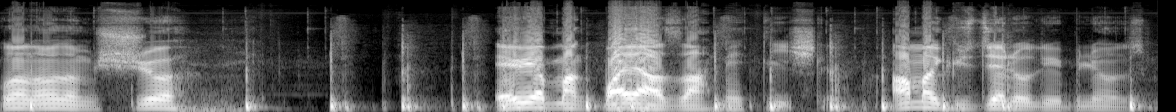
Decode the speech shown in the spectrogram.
Ulan oğlum şu ev yapmak bayağı zahmetli işlem. Ama güzel oluyor biliyor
